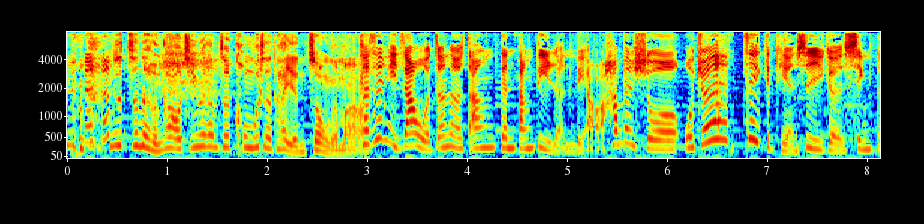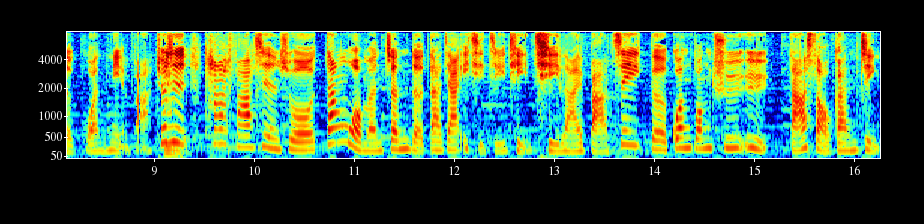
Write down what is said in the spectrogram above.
你是真的很好奇，因为他们这个空污真的太严重了嘛。可是你知道，我真的当跟当地人聊啊，他们说，我觉得这个点是一个新的观念吧，就是他发现说，当我们真的大家一起集体起来，把这个观光区域打扫干净。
